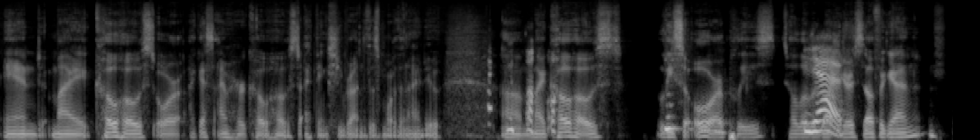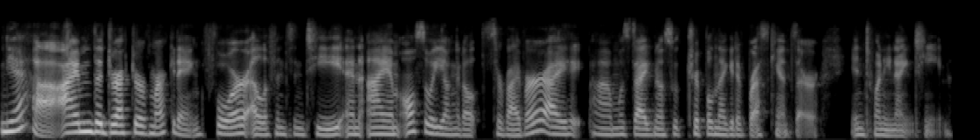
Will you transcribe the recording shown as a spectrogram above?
And my co host, or I guess I'm her co host, I think she runs this more than I do. Um, my co host Lisa Orr, please tell a little yes. about yourself again. Yeah, I'm the director of marketing for Elephants and Tea, and I am also a young adult survivor. I um, was diagnosed with triple negative breast cancer in 2019.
